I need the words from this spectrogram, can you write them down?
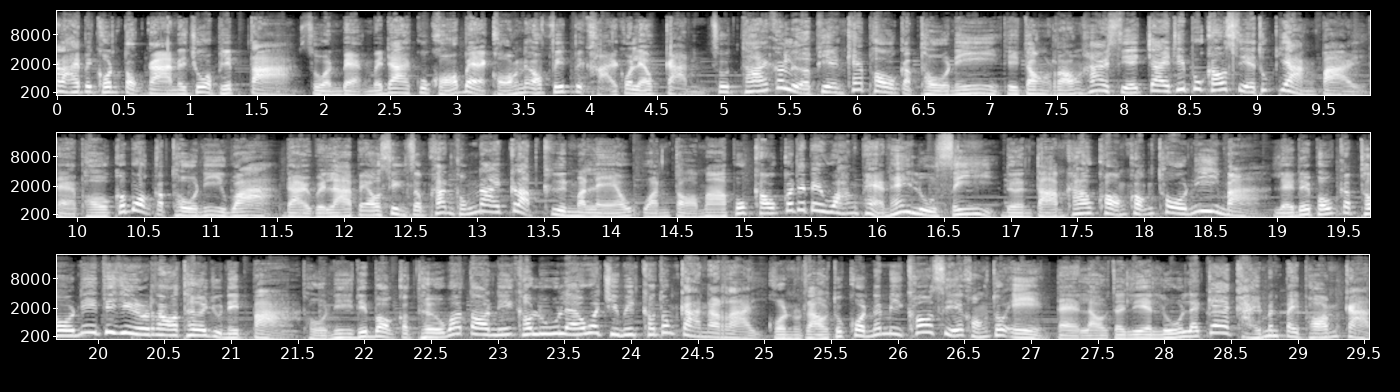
กลายเป็นคนตกงานในชั่วพริบตา ส่วนแบ่งไม่ได้กูขอแบกของในออฟฟิศไปขายก็แล้วกันสุดท้ายก็เหลือเพียงแค่พอลกับโทนี่ที่ต้องร้องไห้เสียใจที่พวกเขาเสียทุกอย่างไป แต่พอลก็บอกกับโทนี่ว่า ได้เวลาไปเอาสิ่งสำคัญของนายกลับคืนมาแล้ว วันต่อมาพวกเขาก็ได้ไปวางแผนให้ลูซี่ เดินตามข้าวของของโทนี่มา และได้พบกับโทนี่ที่ยืนรอเธออยู่ในป่า โทนี่ได้บอกกับเธอว่าตอนนี้เขารู้แล้วว่าชีวิตเขาต้องการอะไร คนเราทุกคนนั้นมีข้อเสียของตัวเอง แต่เราจะเรียนรู้และแก้ไขมันไปพร้อมกัน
